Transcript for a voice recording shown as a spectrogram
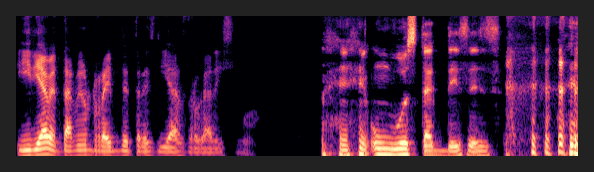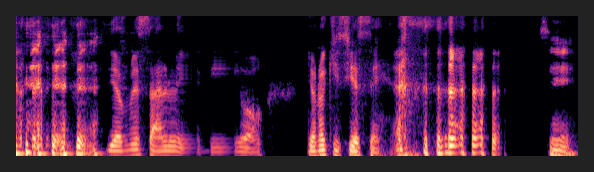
Ir y aventarme un rave de tres días drogadísimo. Un Woodstock, dices. Dios me salve, digo, yo no quisiese. Sí.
